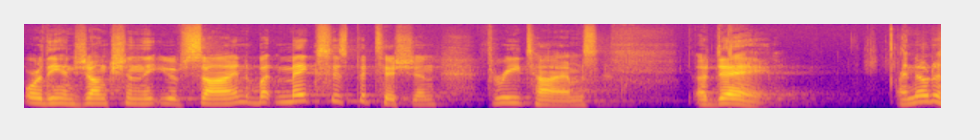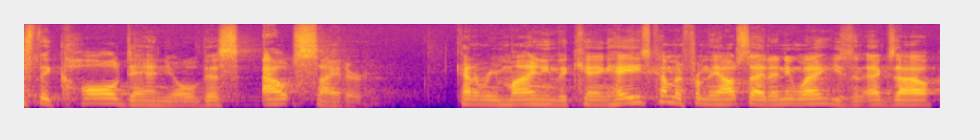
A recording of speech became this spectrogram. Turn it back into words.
or the injunction that you have signed, but makes his petition three times a day. And notice they call Daniel this outsider, kind of reminding the king, hey, he's coming from the outside anyway, he's an exile,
